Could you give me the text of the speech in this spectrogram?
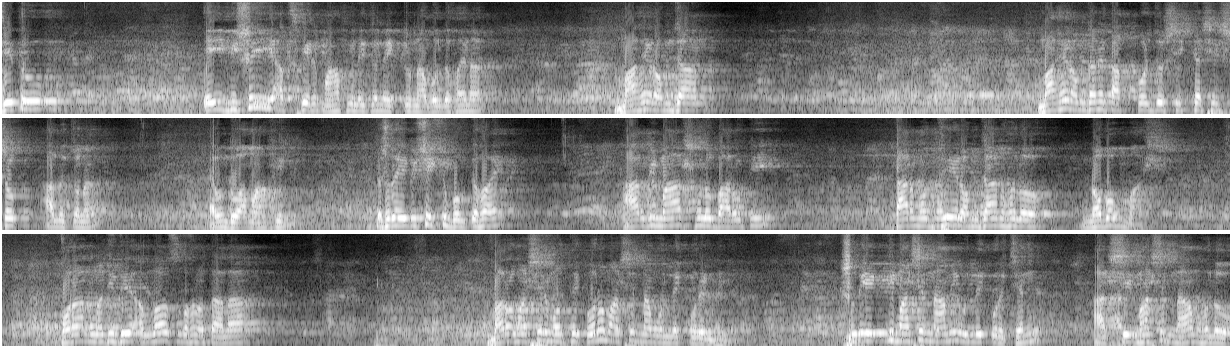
যেহেতু এই বিষয়েই আজকের মাহফিলের জন্য একটু না বললে হয় না। মাহে রমজান, মাহে রমজানের তাৎপর্য শিক্ষা শীর্ষক আলোচনা এবং দোয়া মাহফিল। তো শুধু এই বিষয়ে একটু বলতে হয়, আরবি মাস হলো বারোটি, তার মধ্যে রমজান হলো নবম মাস। কোরআন মাজিদে আল্লাহ সুবাহ তাআলা বারো মাসের মধ্যে কোনো মাসের নাম উল্লেখ করেন নাই। শুধু একটি মাসের নামই উল্লেখ করেছেন, আর সেই মাসের নাম হলো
